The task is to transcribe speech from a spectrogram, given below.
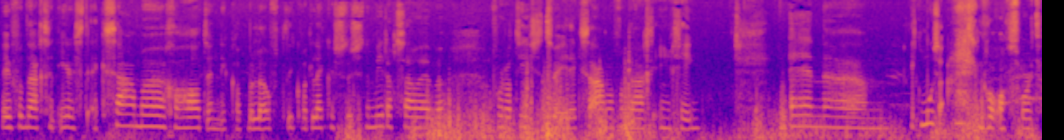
heeft vandaag zijn eerste examen gehad. En ik had beloofd dat ik wat lekkers tussen de middag zou hebben. Voordat hij zijn tweede examen vandaag inging. En uh, ik moest eigenlijk nog een soort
